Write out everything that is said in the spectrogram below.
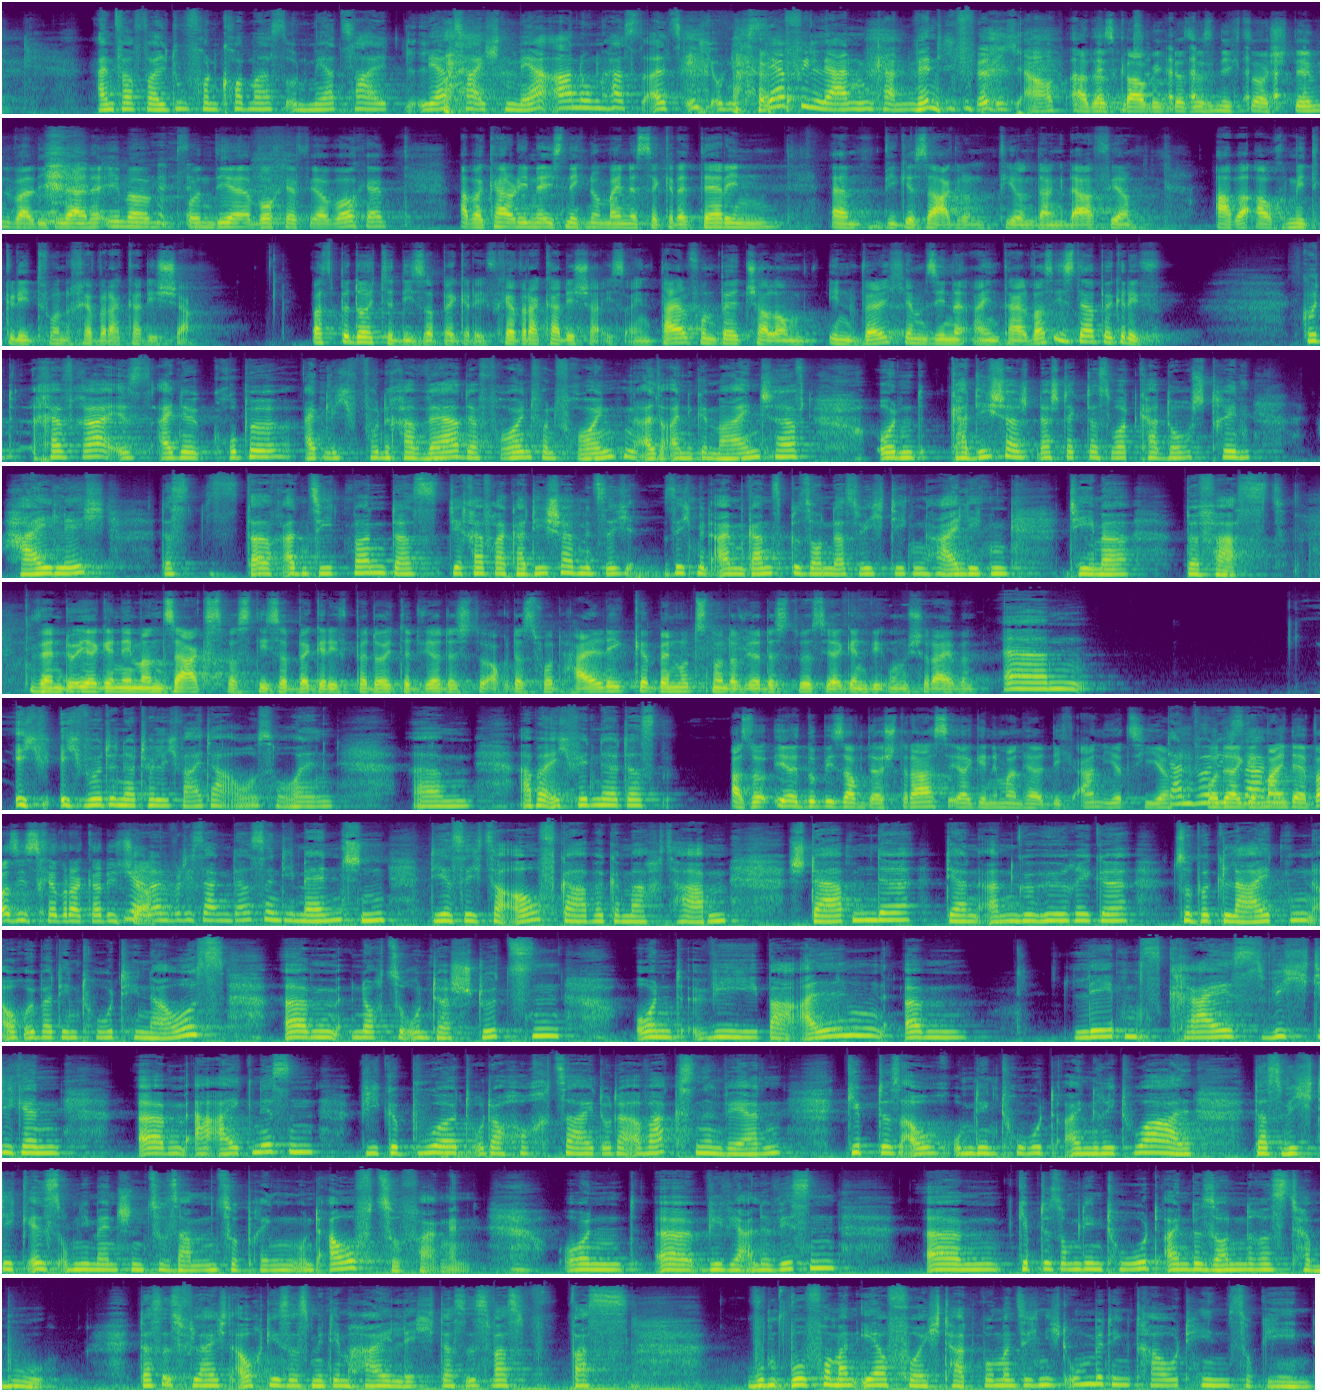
Einfach weil du von Kommas und Mehrzeit, Leerzeichen mehr Ahnung hast als ich und ich sehr viel lernen kann, wenn ich für dich arbeite. Ah, das glaube ich, dass es nicht so stimmt, weil ich lerne immer von dir Woche für Woche. Aber Caroline ist nicht nur meine Sekretärin, ähm, wie gesagt, und vielen Dank dafür, aber auch Mitglied von Chevra Kadisha. Was bedeutet dieser Begriff? Chevra Kadisha ist ein Teil von Bet Shalom. In welchem Sinne ein Teil? Was ist der Begriff? Gut, Chevra ist eine Gruppe eigentlich von Chaver, der Freund von Freunden, also eine Gemeinschaft. Und Kadisha, da steckt das Wort Kadosh drin, heilig. Das, daran sieht man, dass die Chevra Kadisha mit sich, sich mit einem ganz besonders wichtigen, heiligen Thema befasst. Wenn du irgendjemand sagst, was dieser Begriff bedeutet, würdest du auch das Wort heilig benutzen oder würdest du es irgendwie umschreiben? Ähm, ich, ich würde natürlich weiter ausholen. Ähm, aber ich finde, dass Also ihr, du bist auf der Straße, irgendjemand hält dich an, jetzt hier Dann vor der sagen- Gemeinde. Was ist Chevra Ja, Kadisha? dann würde ich sagen, das sind die Menschen, die es sich zur Aufgabe gemacht haben, Sterbende, deren Angehörige zu begleiten, auch über den Tod hinaus, ähm, noch zu unterstützen und wie bei allen ähm, Lebenskreis wichtigen ähm, Ereignissen wie Geburt oder Hochzeit oder Erwachsenenwerden gibt es auch um den Tod ein Ritual, das wichtig ist, um die Menschen zusammenzubringen und aufzufangen. Und äh, wie wir alle wissen, ähm, gibt es um den Tod ein besonderes Tabu. Das ist vielleicht auch dieses mit dem Heilig. Das ist was, was wovor man Ehrfurcht hat, wo man sich nicht unbedingt traut hinzugehen.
